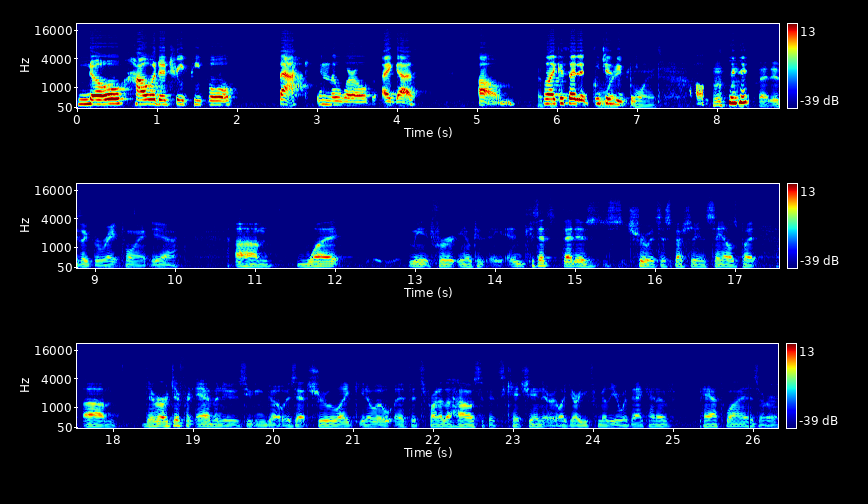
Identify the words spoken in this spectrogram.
know how to treat people back in the world, I guess. Um, like I said, it teaches you. Point. that is a great point. Yeah. Um, what I mean, for you know, because because that's that is true. It's especially in sales, but um, there are different avenues you can go. Is that true? Like you know, if it's front of the house, if it's kitchen, or like, are you familiar with that kind of pathwise, or?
